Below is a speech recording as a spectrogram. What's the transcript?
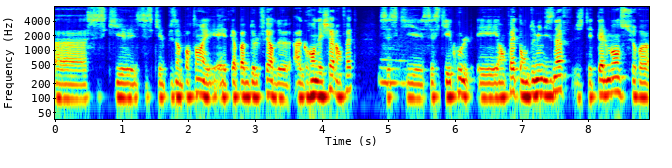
Euh, c'est ce qui est, c'est ce qui est le plus important et, être capable de le faire de, à grande échelle en fait. C'est ce mmh. qui est, c'est ce qui est cool. Et en fait, en 2019, j'étais tellement sur euh,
